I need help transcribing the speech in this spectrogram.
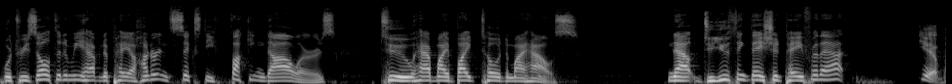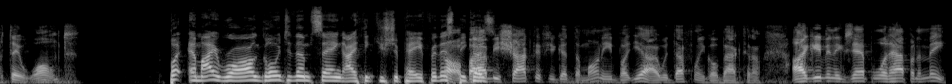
which resulted in me having to pay 160 fucking dollars to have my bike towed to my house. Now, do you think they should pay for that? Yeah, but they won't. But am I wrong going to them saying I think you should pay for this but because I'd be shocked if you get the money. But yeah, I would definitely go back to them. I'll give you an example. What happened to me?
